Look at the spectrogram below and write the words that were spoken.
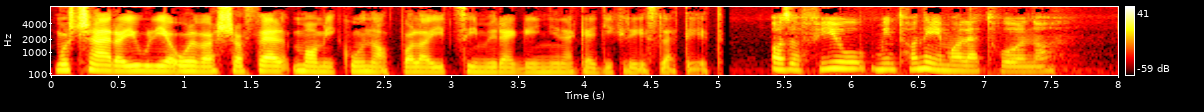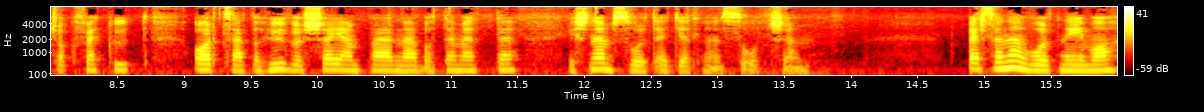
most Sára Júlia olvassa fel Mamikó nappalai című regényének egyik részletét. Az a fiú, mintha néma lett volna. Csak feküdt, arcát a hűvös párnába temette, és nem szólt egyetlen szót sem. Persze nem volt néma,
